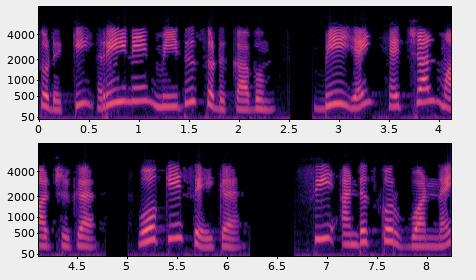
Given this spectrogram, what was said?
சொடுக்கி ரினேம் மீது சொடுக்கவும். ப் ஐ ஹ் ஆல் மாற்றுக. ஒக் செய்க. C 1 ஐ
